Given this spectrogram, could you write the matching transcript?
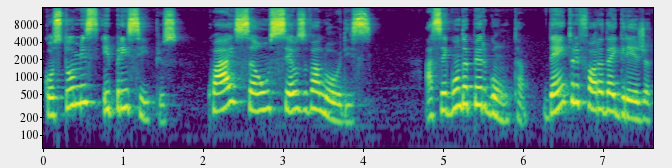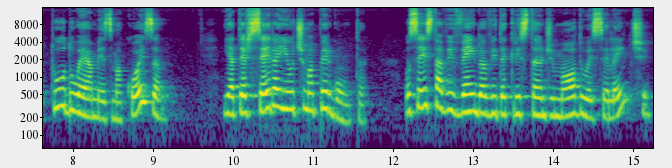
Costumes e princípios. Quais são os seus valores? A segunda pergunta: dentro e fora da igreja, tudo é a mesma coisa? E a terceira e última pergunta: você está vivendo a vida cristã de modo excelente?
